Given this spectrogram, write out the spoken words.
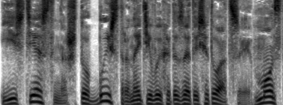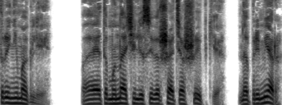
Естественно, что быстро найти выход из этой ситуации монстры не могли. Поэтому начали совершать ошибки. Например,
